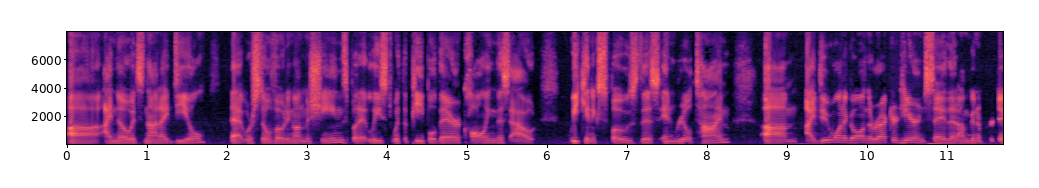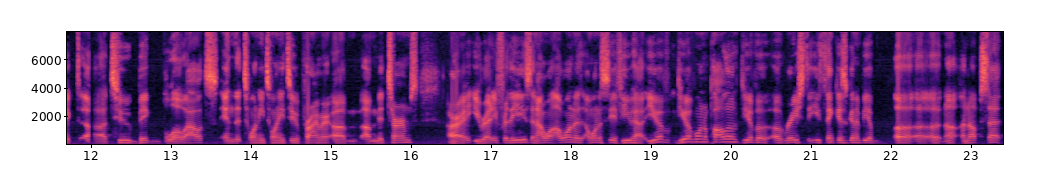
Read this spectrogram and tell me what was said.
Uh, I know it's not ideal that we're still voting on machines, but at least with the people there calling this out, we can expose this in real time. Um, I do want to go on the record here and say that I'm going to predict uh, two big blowouts in the 2022 primary um, uh, midterms. All right, you ready for these? And I want to I want to see if you have you have do you have one Apollo? Do you have a, a race that you think is going to be a, a, a, an upset?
